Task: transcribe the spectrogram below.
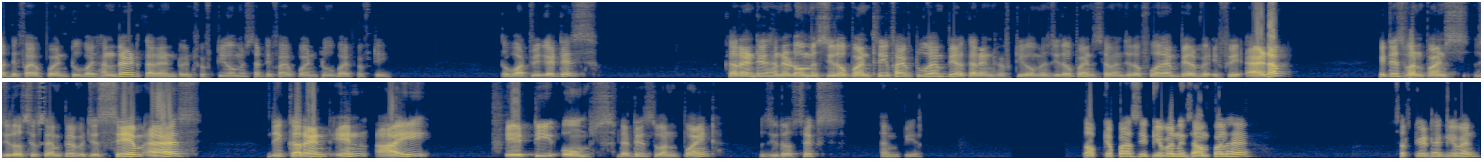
35.2 by 100 current in 50 ohm is 35.2 by 50 तो what we get is current in 100 ohm is 0.352 ampere current 50 ohm is 0.704 ampere if you add up it is 1.06 ampere which is same as the current in I 80 ohms that is 1.06 ampere तो आपके पास ये गिवन एग्ज़ाम्पल है सर्किट है given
